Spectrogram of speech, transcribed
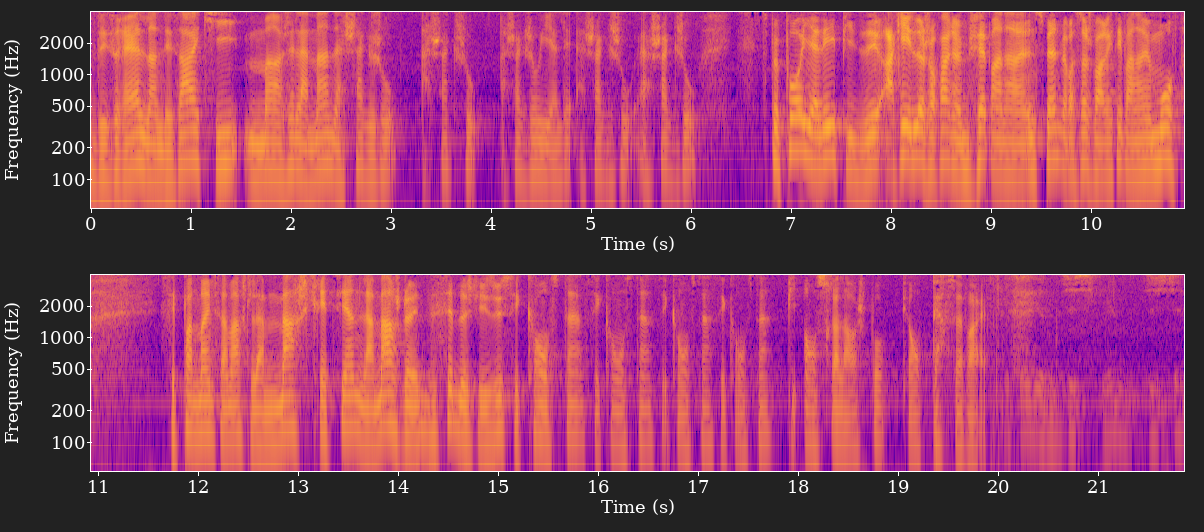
d'Israël dans le désert qui mangeait la manne à chaque jour, à chaque jour, à chaque jour il y allait, à chaque jour, à chaque jour. Si tu peux pas y aller puis dire, OK, là, je vais faire un buffet pendant une semaine, puis après ça, je vais arrêter pendant un mois. C'est pas de même ça marche. La marche chrétienne, la marche d'un disciple de Jésus, c'est constant, c'est constant, c'est constant, c'est constant. Puis on se relâche pas, puis on persévère. discipline, disciple.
